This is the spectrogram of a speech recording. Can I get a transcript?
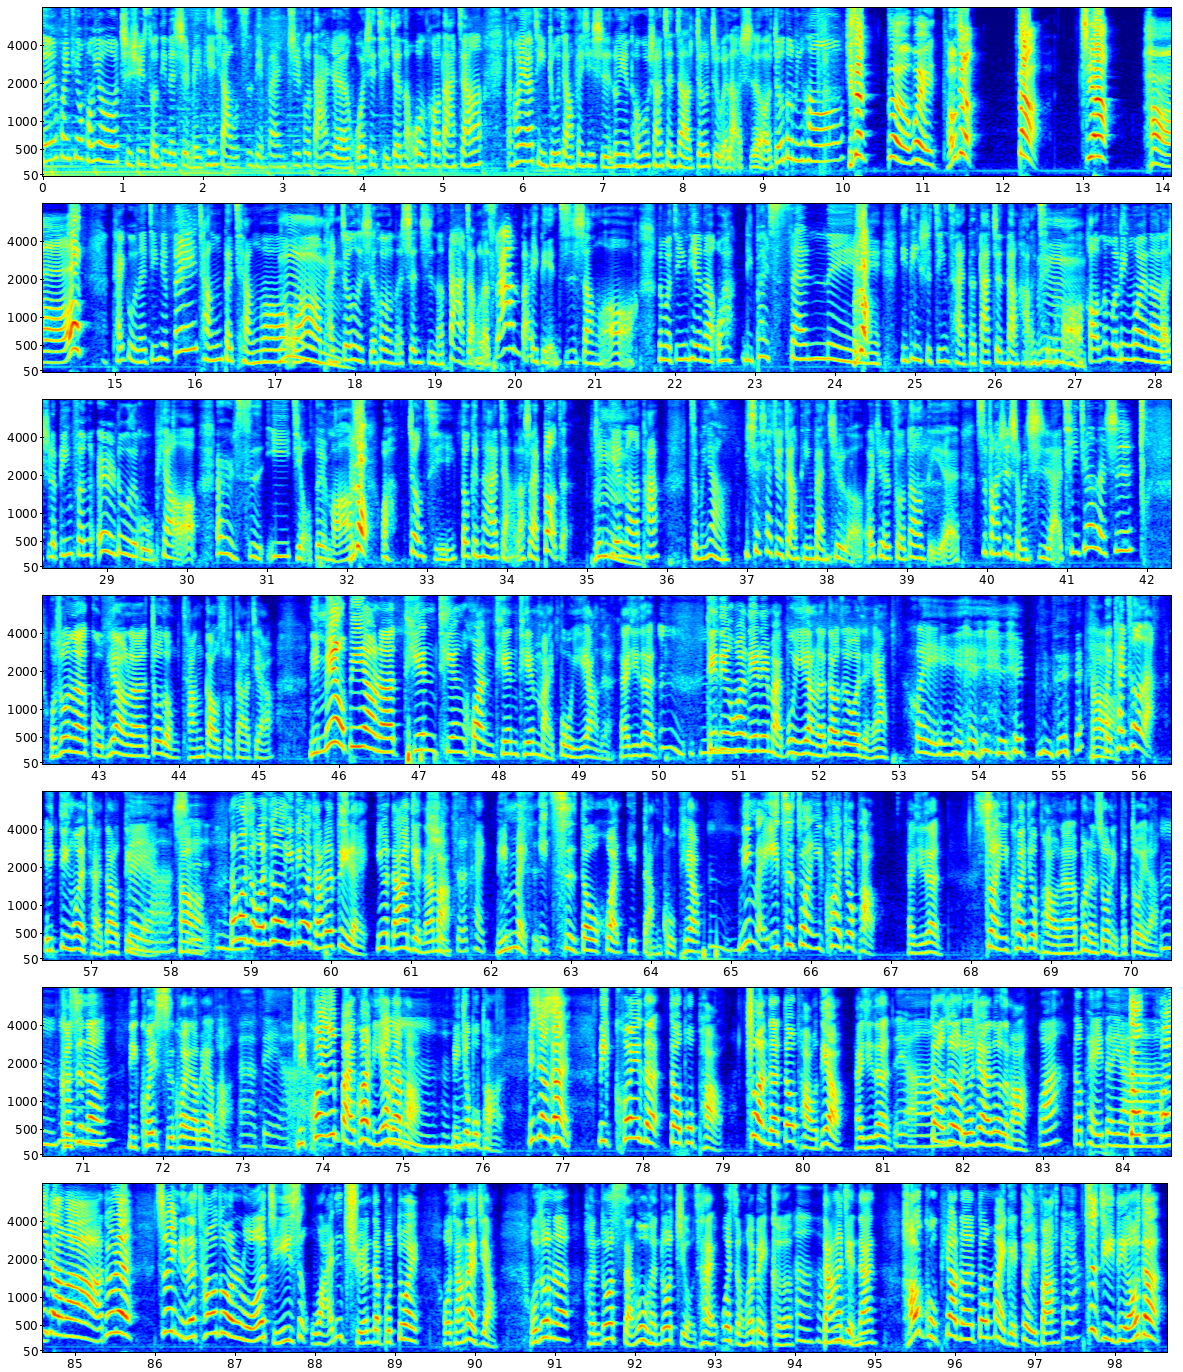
的，欢迎听众朋友持续锁定的是每天下午四点半致富达人，我是奇珍的问候大家，赶快邀请主讲分析师录音投顾商证照周志伟老师哦，周董您好。哦，奇珍，各位投资者大家好。台股呢今天非常的强哦，嗯哇，盘中的时候呢，甚至呢大涨了三百点之上哦。那么今天呢，哇，礼拜三呢，一定是精彩的大震荡行情哦。嗯好，那么另外呢，老师的缤纷二路的股票哦，二四一九对吗？没错，哇，重旗都跟大家讲，老师来抱着。今天呢，它怎么样？一下下就涨停板去了，而且走到底，哎，是发生什么事啊？请教老师。我说呢，股票呢，周总常告诉大家，你没有必要呢，天天换，天天买不一样的。来，吉正，嗯，天天换，天天买不一样的，到最后会怎样？会 啊会看错了。一定会踩到地雷。啊嗯那为什么说一定会踩到地雷？因为答案简单选嘛，择太多，你每一次都换一档股票，嗯你每一次赚一块就跑。海，吉正，赚一块就跑呢，不能说你不对了。嗯可是呢，你亏十块要不要跑？啊，对呀，你亏一百块，你要不要跑？嗯你就不跑了。你想想看，你亏的都不跑，赚的都跑掉，台积电对呀，到最后留下来都是什么？哇，都赔的呀，都亏的嘛，对不对？所以你的操作逻辑是完全的不对。我常在讲，我说呢，很多散户、很多韭菜为什么会被割？嗯哼答案简单，好股票呢都卖给对方，哎呀，自己留的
